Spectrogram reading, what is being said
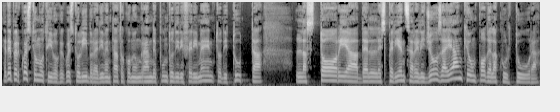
Ed è per questo motivo che questo libro è diventato come un grande punto di riferimento di tutta la storia dell'esperienza religiosa e anche un po' della cultura.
